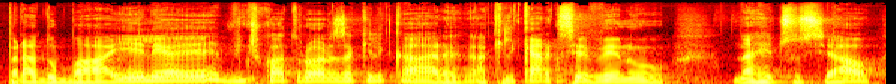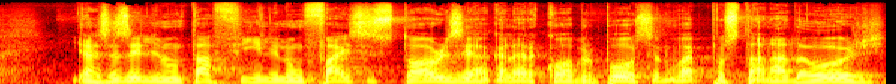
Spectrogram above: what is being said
para Dubai e ele é 24 horas aquele cara. Aquele cara que você vê no, na rede social, e às vezes ele não tá afim, ele não faz stories e a galera cobra. Pô, você não vai postar nada hoje.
